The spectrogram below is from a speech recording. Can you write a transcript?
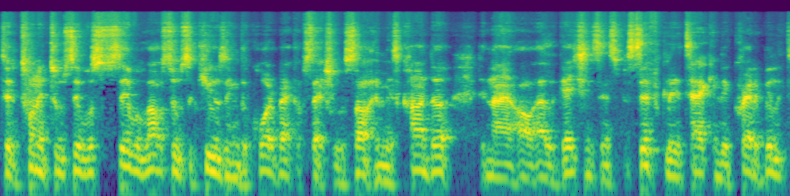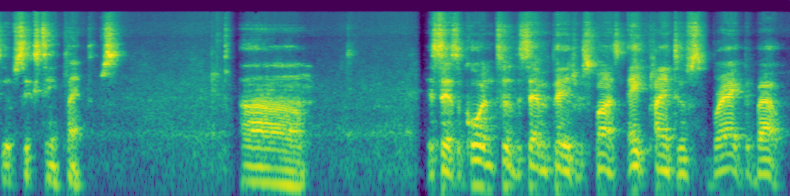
to the 22 civil, civil lawsuits accusing the quarterback of sexual assault and misconduct, denying all allegations, and specifically attacking the credibility of 16 plaintiffs. Um, it says, according to the seven page response, eight plaintiffs bragged about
